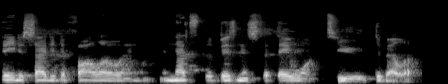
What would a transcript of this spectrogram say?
they decided to follow and and that's the business that they want to develop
